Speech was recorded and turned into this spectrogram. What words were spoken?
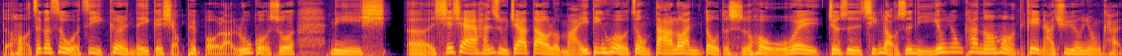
的哈。这个是我自己个人的一个小 paper 啦。如果说你。呃，接下来寒暑假到了嘛，一定会有这种大乱斗的时候。我会就是请老师你用用看哦，吼，可以拿去用用看。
